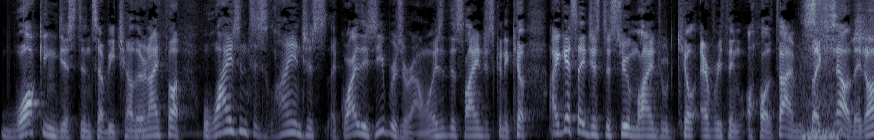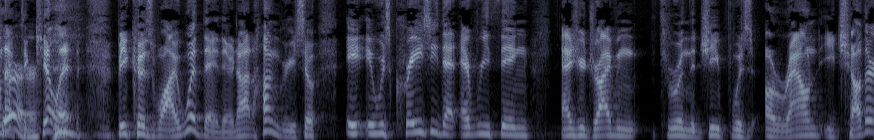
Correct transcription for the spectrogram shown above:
walking distance of each other. And I thought, well, why isn't this lion just like, why are these zebras around? Why isn't this lion just going to kill? I guess I just assume lions would kill everything all the time. It's like, no, they don't sure. have to kill it because why would they? They're not hungry. So it, it was crazy that everything as you're driving through in the Jeep was around each other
